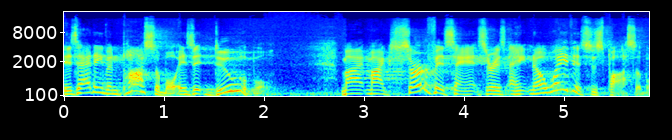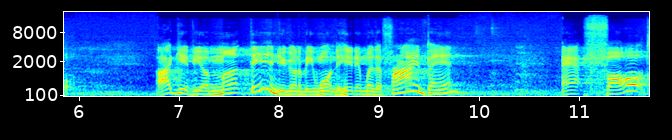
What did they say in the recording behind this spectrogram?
Is that even possible? Is it doable? My, my surface answer is ain't no way this is possible. I give you a month in, you're going to be wanting to hit him with a frying pan. At fault,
